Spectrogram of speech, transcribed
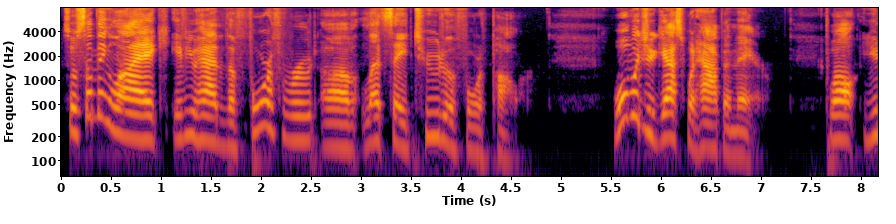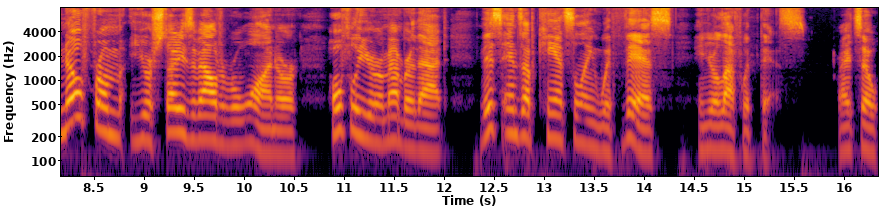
so something like if you had the fourth root of, let's say, 2 to the fourth power, what would you guess would happen there? Well, you know from your studies of Algebra 1, or hopefully you remember that this ends up canceling with this, and you're left with this, right? So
